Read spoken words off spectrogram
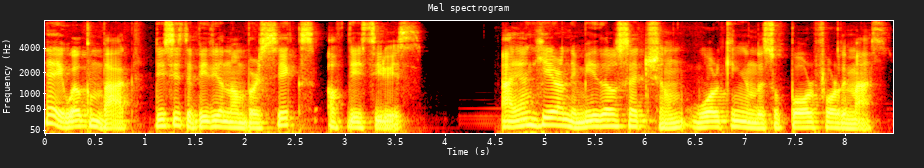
Hey, welcome back. This is the video number 6 of this series. I am here in the middle section working on the support for the mast.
